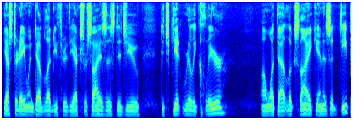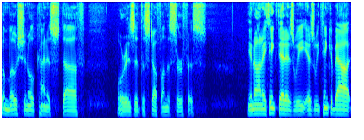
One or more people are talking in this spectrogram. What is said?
Yesterday, when Deb led you through the exercises, did you did you get really clear on what that looks like? And is it deep emotional kind of stuff, or is it the stuff on the surface? You know, and I think that as we as we think about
